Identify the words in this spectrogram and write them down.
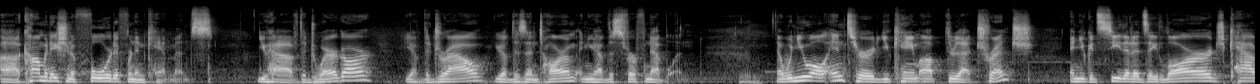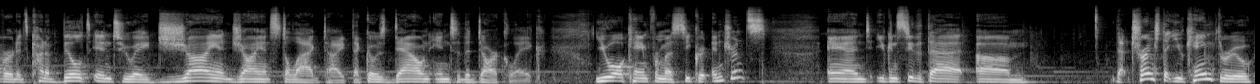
uh, combination of four different encampments. You have the Duergar, you have the Drow, you have the Zhentarim, and you have the Svirfneblin. Now, when you all entered, you came up through that trench, and you could see that it's a large cavern. It's kind of built into a giant, giant stalactite that goes down into the dark lake. You all came from a secret entrance, and you can see that that um, that trench that you came through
